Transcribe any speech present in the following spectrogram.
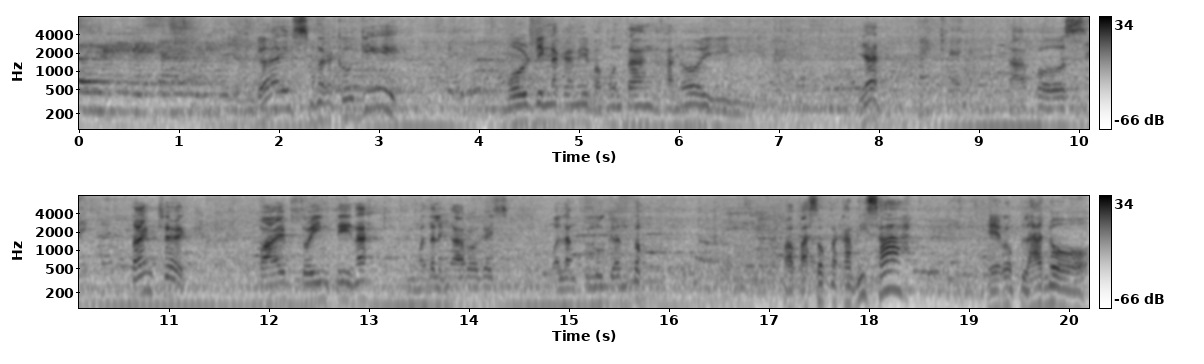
Ayan guys, mga kakugi. Boarding na kami papuntang Hanoi. Yan. Tapos, time check. 5.20 na. Ang madaling araw guys. Walang tulugan to. Papasok na kami sa aeroplano.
